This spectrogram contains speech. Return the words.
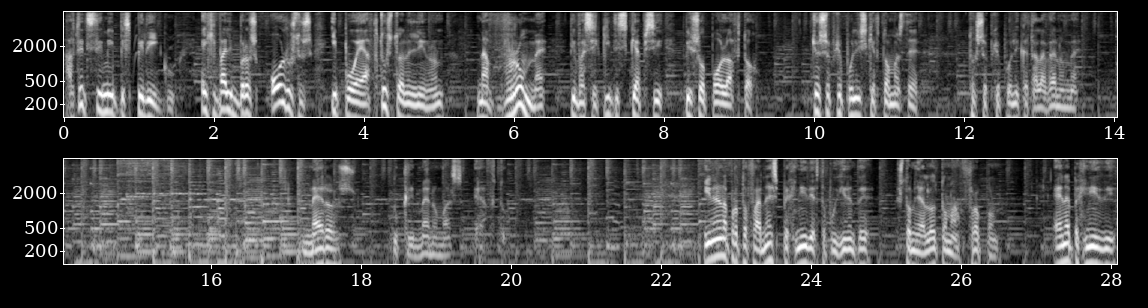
Αυτή τη στιγμή η Πισπυρίγκου έχει βάλει μπρος όλους τους υποεαυτού των Ελλήνων να βρούμε τη βασική της σκέψη πίσω από όλο αυτό. Και όσο πιο πολύ σκεφτόμαστε, τόσο πιο πολύ καταλαβαίνουμε μέρος του κρυμμένου μας εαυτού. Είναι ένα πρωτοφανές παιχνίδι αυτό που γίνεται στο μυαλό των ανθρώπων. Ένα παιχνίδι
